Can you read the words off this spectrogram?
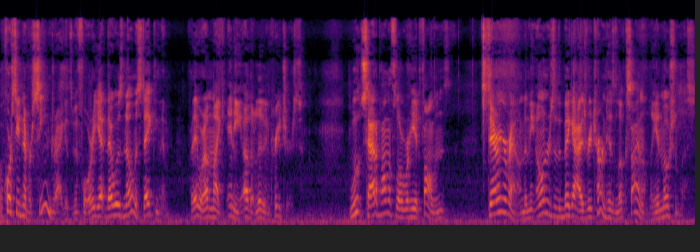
Of course, he had never seen dragons before, yet there was no mistaking them, for they were unlike any other living creatures. Woot sat upon the floor where he had fallen, staring around, and the owners of the big eyes returned his look silently and motionless.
